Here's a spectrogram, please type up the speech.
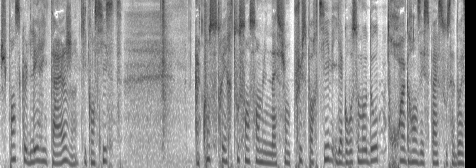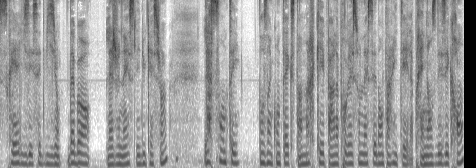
Je pense que l'héritage qui consiste à construire tous ensemble une nation plus sportive, il y a grosso modo trois grands espaces où ça doit se réaliser, cette vision. D'abord, la jeunesse, l'éducation, la santé, dans un contexte hein, marqué par la progression de la sédentarité, la prégnance des écrans,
